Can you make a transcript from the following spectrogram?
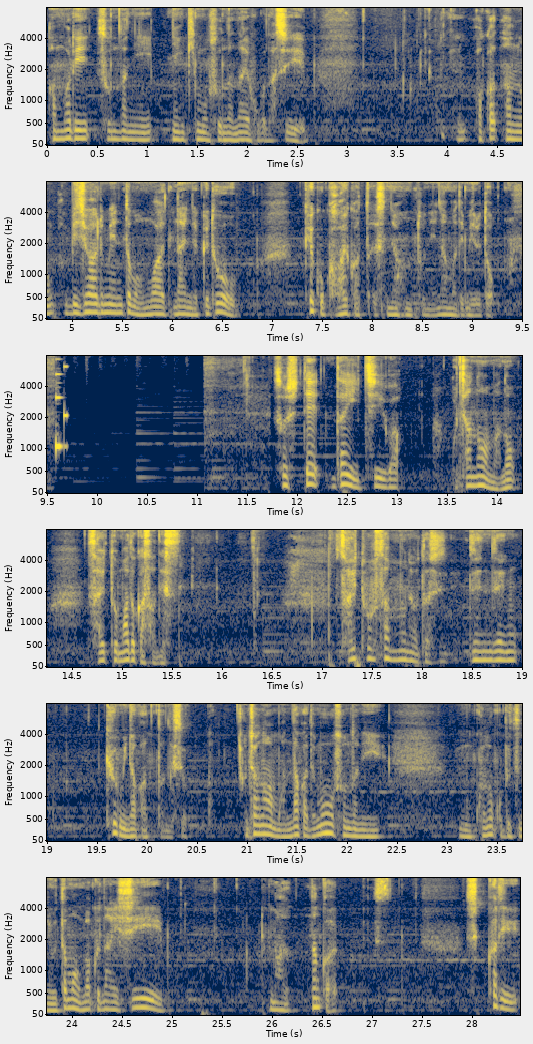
あんまりそんなに人気もそんなない方だしかあのビジュアル面とも思われてないんだけど結構可愛かったですね本当に生で見ると。そして第1位はお茶の間の斉藤まどかさんです。斉藤さんもね私全然興味なかったんですよ。お茶の間の中でもそんなに、う、この子別に歌もうまくないしまあなんかしっかり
